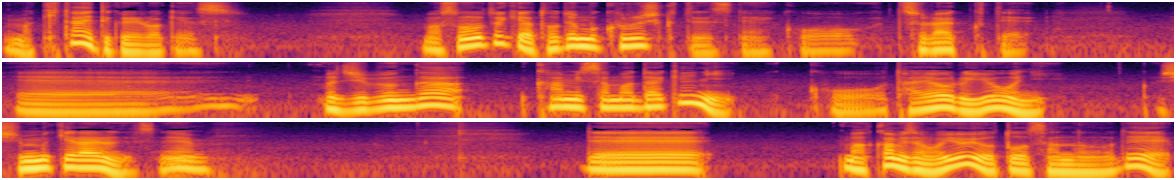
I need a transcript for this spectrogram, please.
まあ、鍛えてくれるわけです。まあ、その時はとても苦しくてですね、こう辛くて、えー、まあ、自分が神様だけにこう頼るように仕向けられるんですね。で、まあ、神様は良いお父さんなので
